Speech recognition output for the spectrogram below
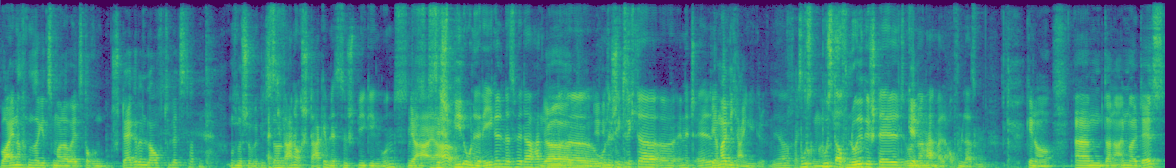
Weihnachten, sag ich jetzt mal, aber jetzt doch einen stärkeren Lauf zuletzt hatten. Muss man schon wirklich Also sagen. die waren auch stark im letzten Spiel gegen uns. Ja, dieses, dieses ja. Spiel ohne Regeln, das wir da hatten, Ja, äh, ohne Schiedsrichter, äh, NHL. die haben halt nicht eingegriffen. ja, Boost, Boost auf Null gestellt und Genau. dann halt mal laufen lassen. Genau. Ähm, dann einmal das.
